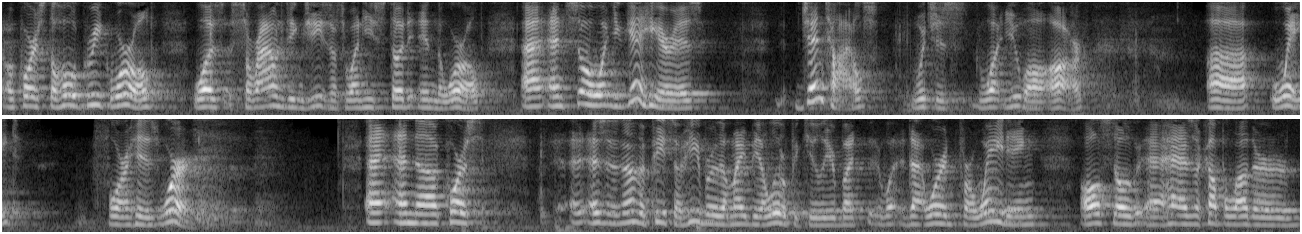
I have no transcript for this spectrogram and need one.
of course, the whole Greek world was surrounding Jesus when he stood in the world. Uh, and so, what you get here is Gentiles, which is what you all are, uh, wait for his word. And, and uh, of course, this is another piece of Hebrew that might be a little peculiar, but that word for waiting also has a couple other,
